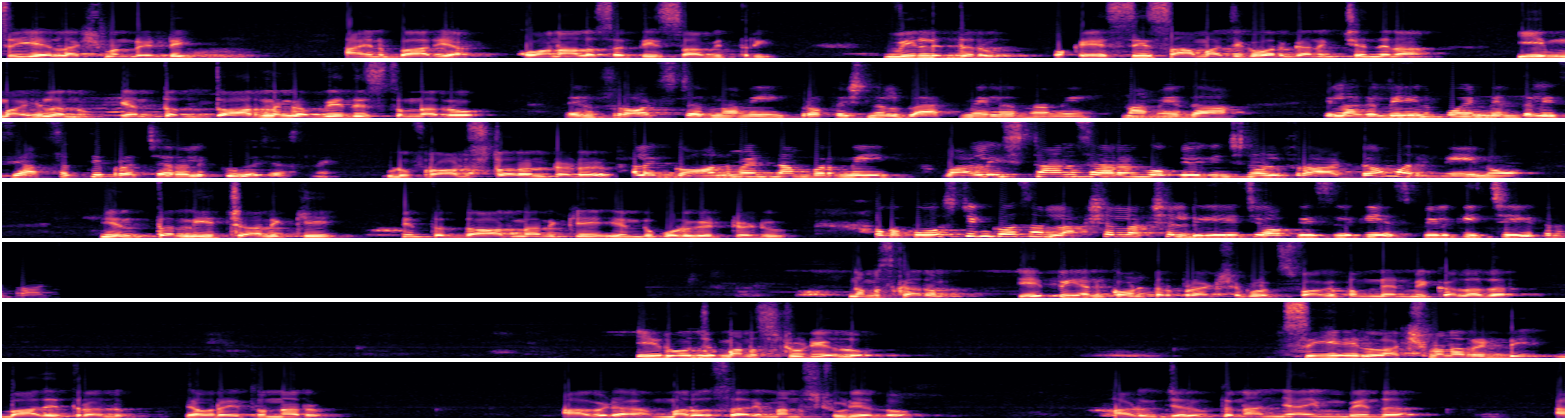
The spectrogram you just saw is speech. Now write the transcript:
CA Laxman Reddy ఆయన భార్య కోనాల సతీ సావిత్రి. వీళ్ళిద్దరూ ఒక ఎస్సీ సామాజిక వర్గానికి చెందిన ఈ మహిళను ఎంత దారుణంగా వేధిస్తున్నారో నేను ఫ్రాడ్స్టర్ నని ప్రొఫెషనల్ బ్లాక్ మెయిలర్ నని నా మీద ఇలాగ లేనిపోయిన నిందలేసి అసత్య ప్రచారాలు ఎక్కువగా చేస్తున్నాయి. ఇప్పుడు ఫ్రాడ్ స్టార్ అంటాడు. అలాగే గవర్నమెంట్ నంబర్ని వాళ్ళ ఇష్టానుసారంగా ఉపయోగించిన వాళ్ళు ఫ్రాడ్ మరి నేను? ఎంత నీచానికి ఎంత దారుణానికి ఎందుకు ఒడిగట్టాడు? ఒక పోస్టింగ్ కోసం లక్షల లక్షల డిఐజీ ఆఫీసులకి ఎస్పీలకి ఇచ్చే ఇతర ఫ్రాడ్ నమస్కారం. ఏపీ ఎన్కౌంటర్ ప్రేక్షకులకు స్వాగతం. నేను మీ కలదర్ ఈరోజు మన స్టూడియోలో సిఐ లక్ష్మణరెడ్డి బాధితురాలు ఎవరైతే ఉన్నారో ఆవిడ మరోసారి మన స్టూడియోలో ఆవిడకు జరుగుతున్న అన్యాయం మీద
